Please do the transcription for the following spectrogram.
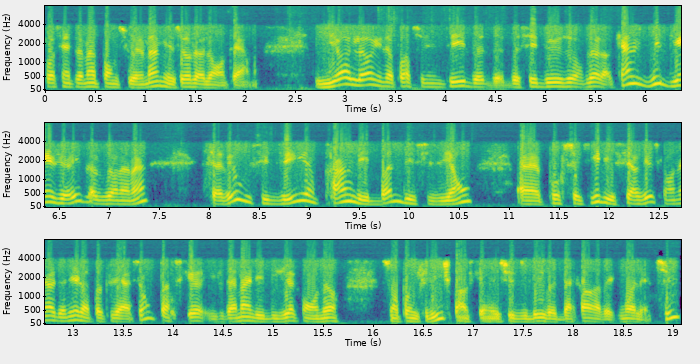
pas simplement ponctuellement, mais sur le long terme. Il y a là une opportunité de, de, de ces deux ordres-là. là. Quand je dis bien gérer le gouvernement, ça veut aussi dire prendre les bonnes décisions euh, pour ce qui est des services qu'on a à donner à la population, parce que, évidemment, les budgets qu'on a sont pas infinis. Je pense que M. Dubé va être d'accord avec moi là-dessus.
